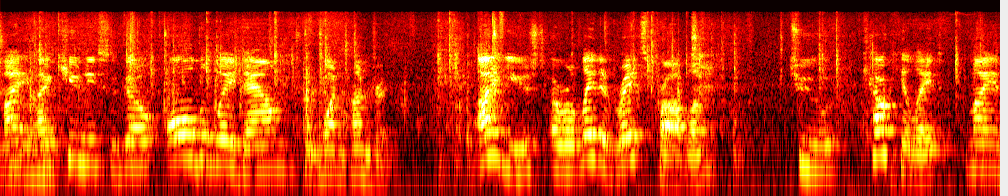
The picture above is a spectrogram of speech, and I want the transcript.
my IQ needs to go all the way down to 100. I used a related rates problem to calculate my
